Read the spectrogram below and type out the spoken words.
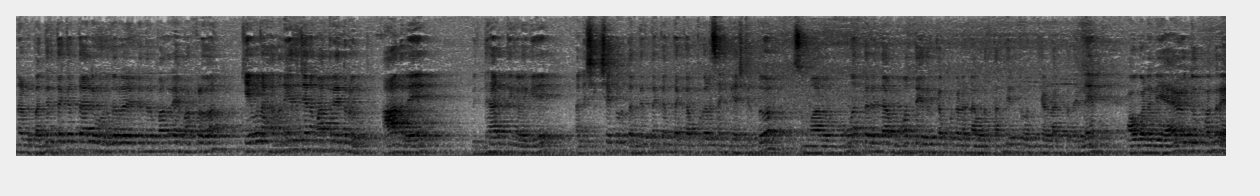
ನಾವು ಬಂದಿರ್ತಕ್ಕಂಥ ಅಲ್ಲಿ ಹುಡುಗರು ಇಟ್ಟಿದ್ರಪ್ಪ ಅಂದ್ರೆ, ಮಕ್ಕಳು, ಕೇವಲ ಹದಿನೈದು ಜನ ಮಾತ್ರ ಇದ್ರು. ಆದರೆ ವಿದ್ಯಾರ್ಥಿಗಳಿಗೆ ಅಲ್ಲಿ ಶಿಕ್ಷಕರು ತಂದಿರ್ತಕ್ಕಂಥ ಕಪ್ಪುಗಳ ಸಂಖ್ಯೆ ಎಷ್ಟಿತ್ತು? ಸುಮಾರು ಮೂವತ್ತರಿಂದ ಮೂವತ್ತೈದು ಕಪ್ಪುಗಳನ್ನು ಅವರು ತಂದಿತ್ತು ಅಂತ ಹೇಳಲಾಗ್ತದೆ. ಇಲ್ಲಿ ಅವುಗಳಲ್ಲಿ ಯಾವ್ಯಾವುದು ಅಂದ್ರೆ,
